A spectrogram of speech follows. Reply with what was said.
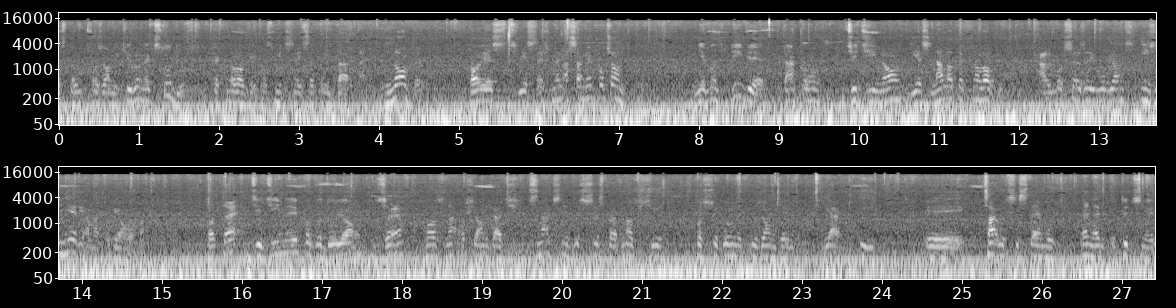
został utworzony kierunek studiów technologii kosmicznej satelitarnej. Nowy. To jest, jesteśmy na samym początku. Niewątpliwie taką dziedziną jest nanotechnologia, albo szerzej mówiąc inżynieria materiałowa to te dziedziny powodują, że można osiągać znacznie wyższe sprawności poszczególnych urządzeń, jak i y, całych systemów energetycznych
